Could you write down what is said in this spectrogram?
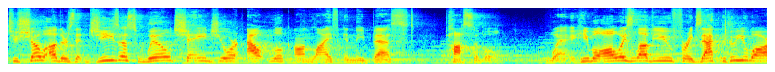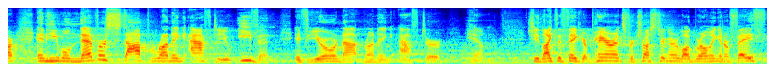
to show others that Jesus will change your outlook on life in the best possible way. He will always love you for exactly who you are, and He will never stop running after you, even if you're not running after Him. She'd like to thank her parents for trusting her while growing in her faith,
